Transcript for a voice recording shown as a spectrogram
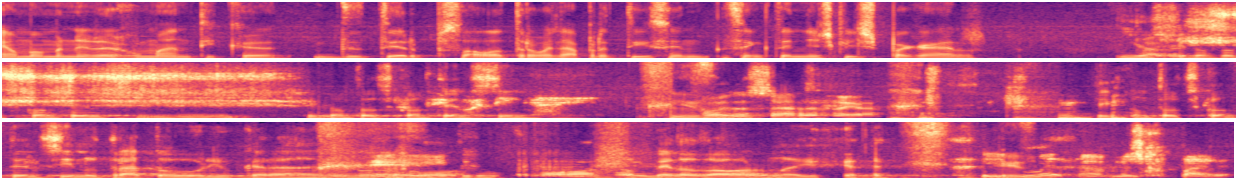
é uma maneira romântica de ter pessoal a trabalhar para ti sem, sem que tenhas que lhes pagar. E eles ficam todos contentes. Ficam todos contentes e, Foi da Serra, Rafael. ficam todos contentes e no trator e o caralho, no É, ao pé da dorna e. E- mas, ah, mas repara,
